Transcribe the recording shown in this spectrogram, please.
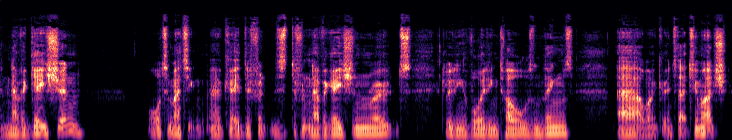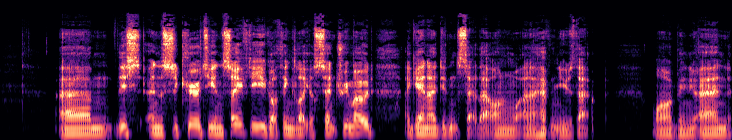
Navigation, automatic, okay, different, different navigation routes, including avoiding tolls and things. Uh, I won't go into that too much. Um, this and the security and safety, you've got things like your sentry mode. Again, I didn't set that on and I haven't used that while I've been and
